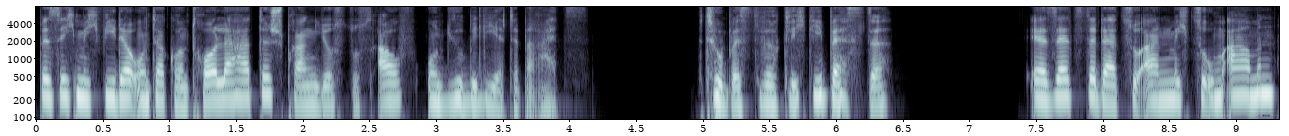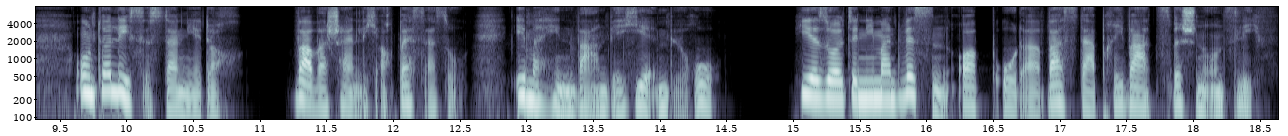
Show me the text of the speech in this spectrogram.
Bis ich mich wieder unter Kontrolle hatte, sprang Justus auf und jubilierte bereits. Du bist wirklich die Beste. Er setzte dazu an, mich zu umarmen, unterließ es dann jedoch. War wahrscheinlich auch besser so. Immerhin waren wir hier im Büro. Hier sollte niemand wissen, ob oder was da privat zwischen uns lief.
